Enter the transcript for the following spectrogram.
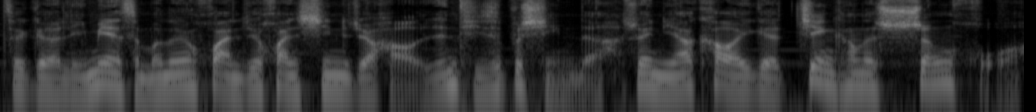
这个里面什么东西换就换新的就好，人体是不行的，所以你要靠一个健康的生活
